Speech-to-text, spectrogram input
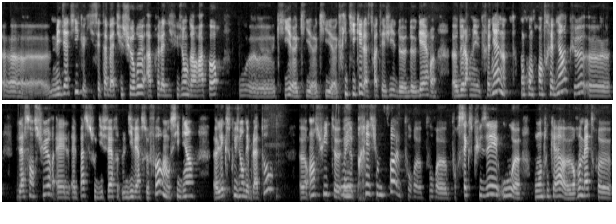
euh, médiatique qui s'est abattu sur eux après la diffusion d'un rapport où, euh, qui, euh, qui, qui, critiquait la stratégie de, de guerre de l'armée ukrainienne, on comprend très bien que la censure, elle, elle passe sous divers, diverses formes, aussi bien l'exclusion des plateaux, ensuite, une pression folle pour pour pour s'excuser ou ou en tout cas remettre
